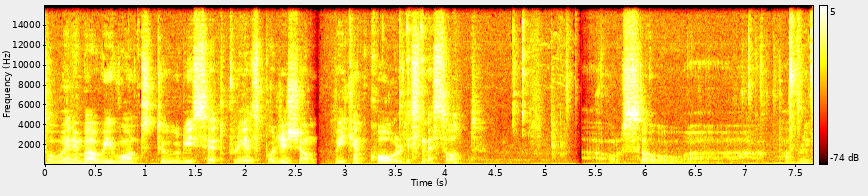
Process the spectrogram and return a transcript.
so whenever we want to reset player's position, we can call this method. Uh, also uh, public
